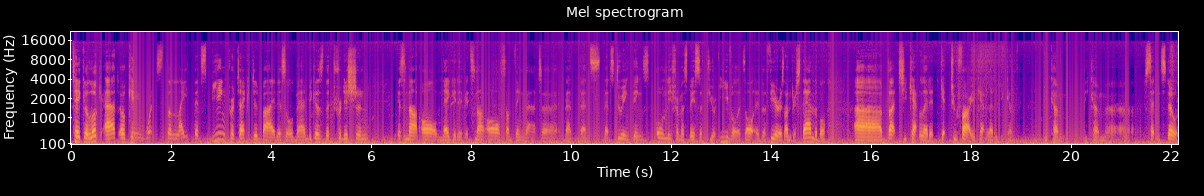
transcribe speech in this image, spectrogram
take a look at okay, what's the light that's being protected by this old man because the tradition is not all negative. It's not all something that uh, that that's that's doing things only from a space of pure evil. It's all the fear is understandable, uh, but you can't let it get too far. You can't let it become become become uh, set in stone.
